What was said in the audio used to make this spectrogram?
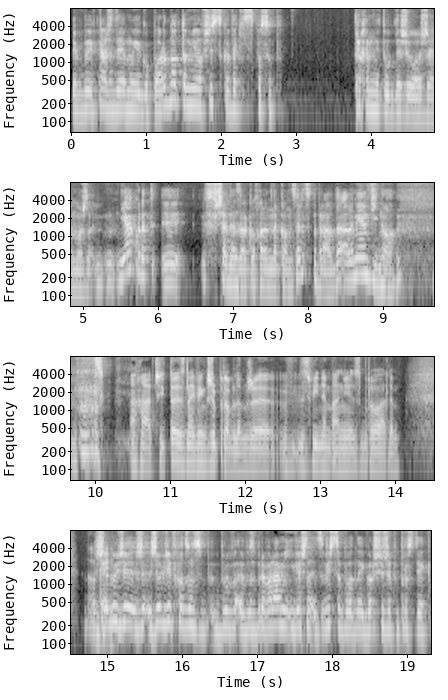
jakby każde mojego porno, to mimo wszystko w jakiś sposób trochę mnie to uderzyło, że można. Ja akurat yy, wszedłem z alkoholem na koncert, to prawda, ale miałem wino. Aha, czyli to jest największy problem, że z winem, a nie z browarem. Okay. Że, ludzie, że, że, ludzie wchodzą z, z browarami i wiesz, wiesz co było najgorsze, że po prostu jak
